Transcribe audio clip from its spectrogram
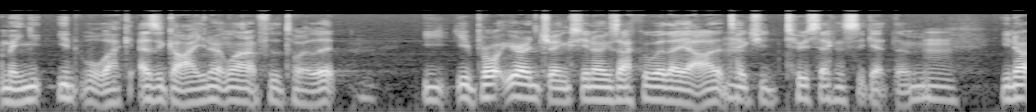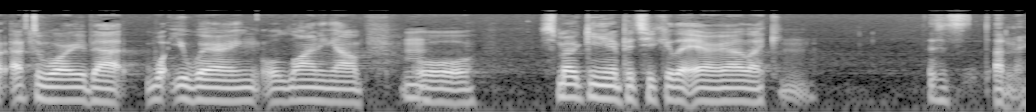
I mean, you, you well, like as a guy, you don't line up for the toilet. You, you brought your own drinks. You know exactly where they are. It takes you two seconds to get them. Mm. You don't have to worry about what you're wearing or lining up Mm. or smoking in a particular area. Like, it's, I don't know.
